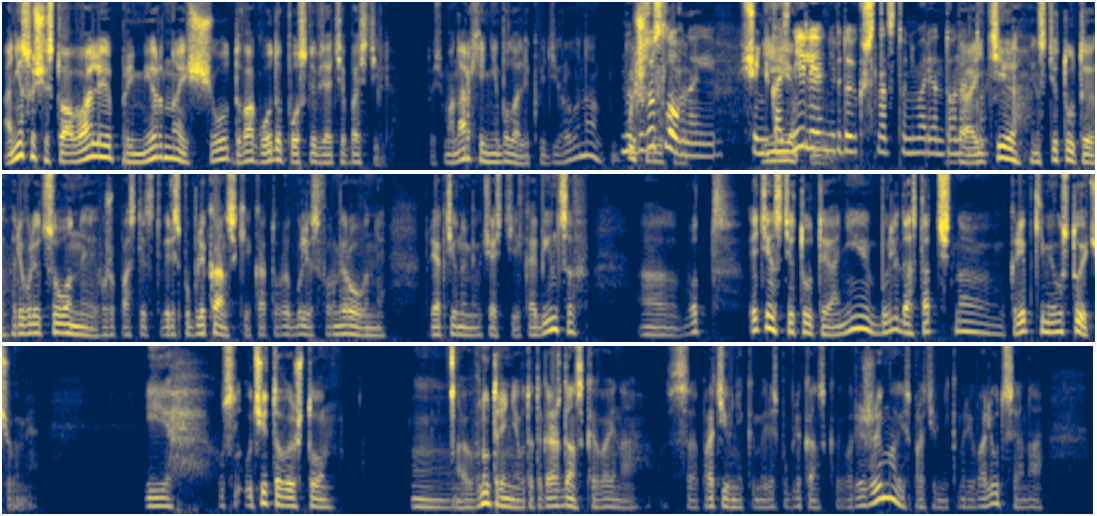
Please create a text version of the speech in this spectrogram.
они существовали примерно еще два года после взятия Бастилии. То есть монархия не была ликвидирована. Ну, безусловно, и еще не казнили и, ни Людовика XVI, ни Марию Антуанетту. Да, и те институты революционные, уже впоследствии республиканские, которые были сформированы при активном участии кабинцев, а, вот эти институты, они были достаточно крепкими и устойчивыми. И учитывая, что внутренняя вот эта гражданская война с противниками республиканского режима и с противниками революции, она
